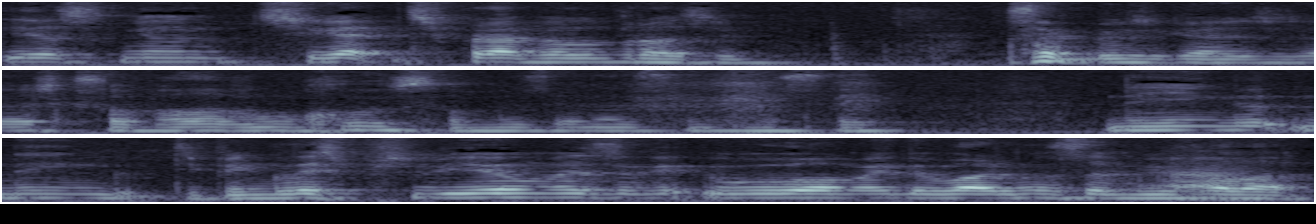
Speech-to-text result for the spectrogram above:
e eles tinham de, chegar, de esperar pelo próximo. Só que os gajos acho que só falavam russo uma cena assim, não sei. Nem, ingl- nem, tipo, inglês percebiam, mas o, o homem do barco não sabia Ah. falar.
